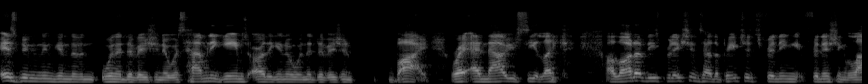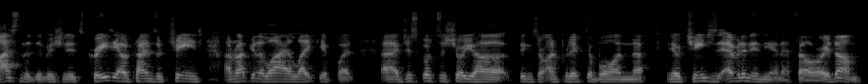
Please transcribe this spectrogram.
is New England going to win the division? It was how many games are they going to win the division by, right? And now you see like a lot of these predictions have the Patriots finishing finishing last in the division. It's crazy how times have changed. I'm not going to lie, I like it, but uh, just goes to show you how things are unpredictable and uh, you know change is evident in the NFL, right? Um,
